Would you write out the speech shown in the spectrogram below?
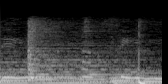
body I feel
